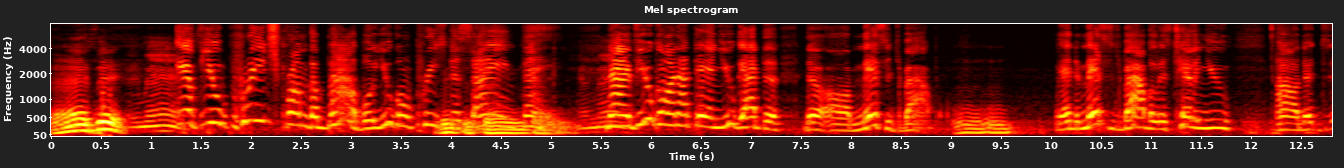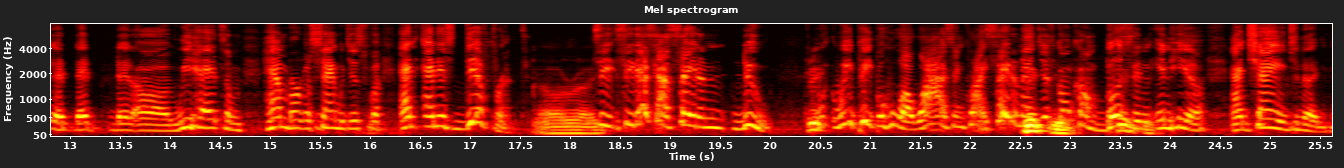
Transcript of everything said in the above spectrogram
That's it. Amen. If you preach from the Bible, you're going to preach Preach the the same same thing. Amen. Now, if you're going out there and you got the, the uh, message Bible, Mm-hmm. and the message Bible is telling you uh, that that that, that uh, we had some hamburger sandwiches for, and and it's different. All right. See, see, that's how Satan do. Trick. We, we people who are wise in Christ, Satan ain't just gonna come busting in here and change nothing.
